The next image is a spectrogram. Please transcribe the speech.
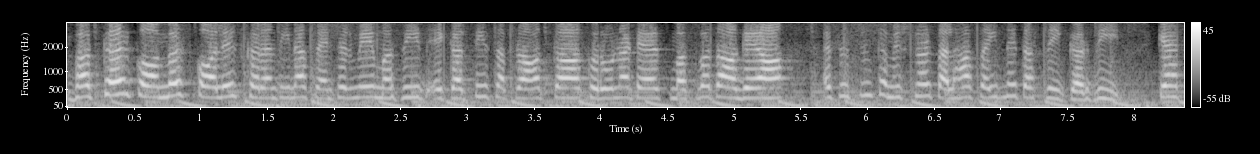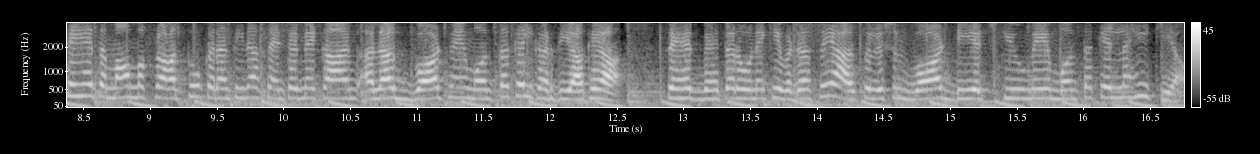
Bhakkar commerce college quarantine centre میں مزید اکتیس افراد کا کرونا ٹیسٹ مثبت آ گیا۔ اسسٹنٹ کمشنر طلحہ سعید نے تصدیق کر دی۔ کہتے ہیں تمام افراد کو کرنٹینا سینٹر میں قائم الگ وارڈ میں منتقل کر دیا گیا۔ صحت بہتر ہونے کی وجہ سے isolation ward D H Q میں منتقل نہیں کیا۔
